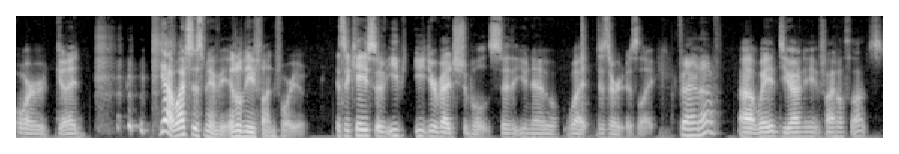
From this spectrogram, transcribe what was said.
or good, yeah, watch this movie. It'll be fun for you. It's a case of eat, eat your vegetables so that you know what dessert is like. Fair enough. Uh, Wade, do you have any final thoughts?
